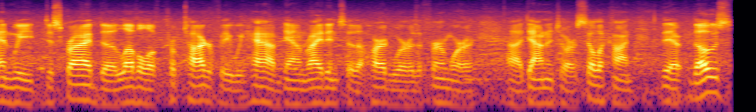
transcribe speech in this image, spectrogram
and we describe the level of cryptography we have down right into the hardware, the firmware, uh, down into our silicon, those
